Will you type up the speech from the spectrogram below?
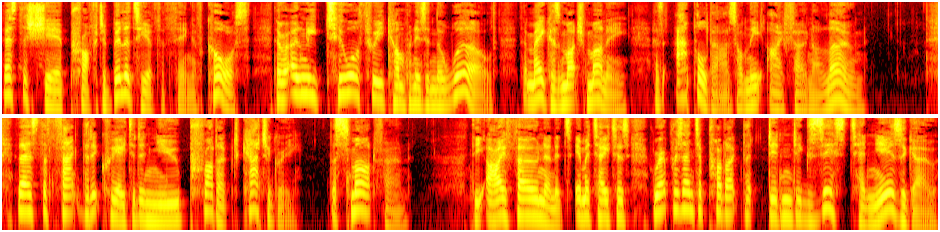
There's the sheer profitability of the thing, of course. There are only two or three companies in the world that make as much money as Apple does on the iPhone alone. There's the fact that it created a new product category, the smartphone. The iPhone and its imitators represent a product that didn't exist 10 years ago,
